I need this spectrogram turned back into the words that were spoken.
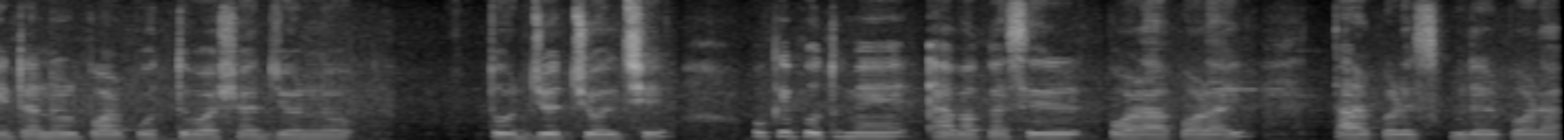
মেটানোর পর পড়তে বসার জন্য তোড়জোড় চলছে। ওকে প্রথমে অ্যাবাকাসের পড়া পড়াই, তারপরে স্কুলের পড়া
